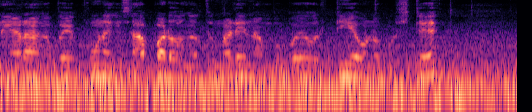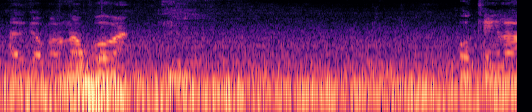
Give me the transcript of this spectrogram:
நேராக அங்கே போய் பூனைக்கு சாப்பாடு வாங்குறதுக்கு முன்னாடி நம்ம போய் ஒரு டீயை ஒன்று குடிச்சிட்டு அதுக்கப்புறம் தான் போவேன். ஓகேங்களா?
